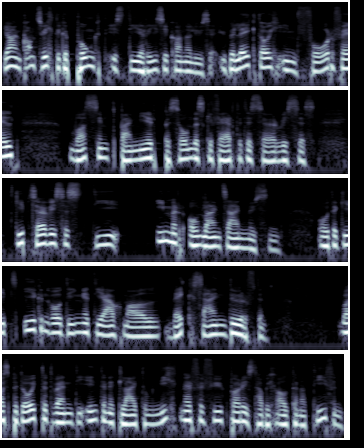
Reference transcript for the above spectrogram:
Ja, ein ganz wichtiger Punkt ist die Risikoanalyse. Überlegt euch im Vorfeld, was sind bei mir besonders gefährdete Services? Gibt Services, die immer online sein müssen? Oder gibt es irgendwo Dinge, die auch mal weg sein dürften? Was bedeutet, wenn die Internetleitung nicht mehr verfügbar ist, habe ich Alternativen?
